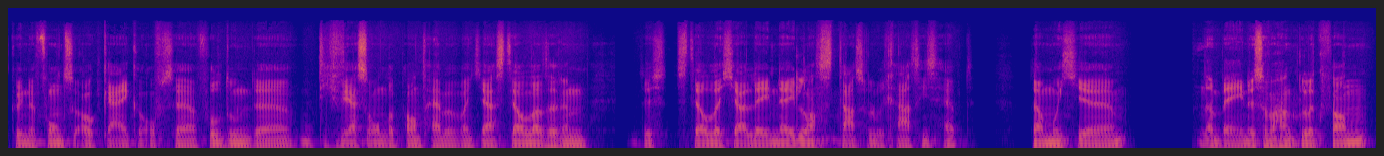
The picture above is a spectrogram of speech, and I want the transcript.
kunnen fondsen ook kijken of ze voldoende divers onderpand hebben. Want ja, stel dat er een. Dus stel dat je alleen Nederlandse staatsobligaties hebt, dan moet je. Dan ben je dus afhankelijk van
